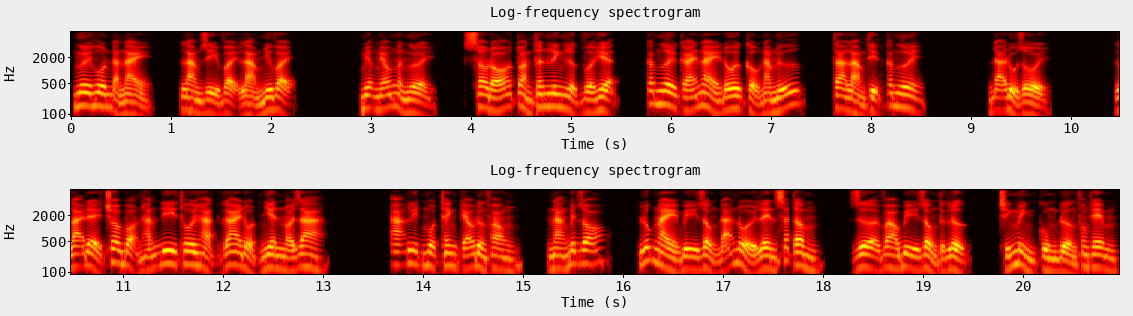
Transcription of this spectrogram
ngươi hôn đàn này, làm gì vậy làm như vậy? Miệng méo ngẩn người, sau đó toàn thân linh lực vừa hiện, các ngươi cái này đôi cậu nam nữ, ta làm thịt các ngươi. Đã đủ rồi. Lại để cho bọn hắn đi thôi hạt gai đột nhiên nói ra. A lịt một thanh kéo đường phong, nàng biết rõ, lúc này bị rồng đã nổi lên sát tâm, dựa vào bị rồng thực lực, chính mình cùng đường phong thêm,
